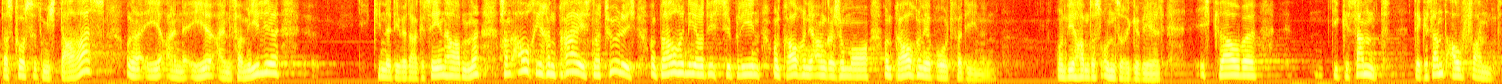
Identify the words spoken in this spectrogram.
das kostet mich das und eine Ehe, eine, Ehe, eine Familie Kinder, die wir da gesehen haben, ne, haben auch ihren Preis natürlich und brauchen ihre Disziplin und brauchen ihr Engagement und brauchen ihr Brot verdienen. Und wir haben das unsere gewählt. Ich glaube, Gesamt, der Gesamtaufwand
